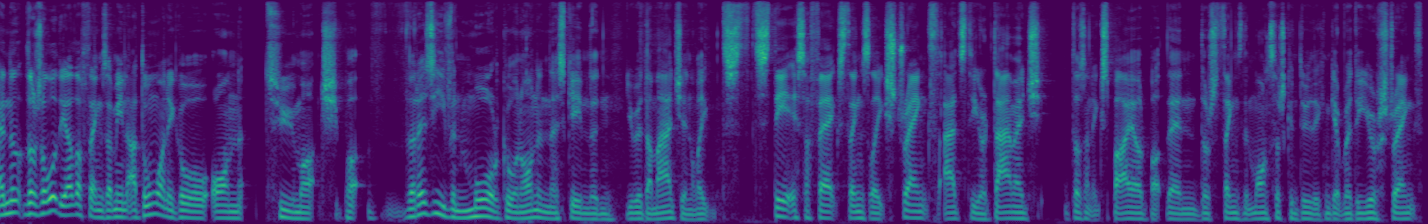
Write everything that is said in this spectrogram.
and th- there's all the other things. I mean, I don't want to go on too much, but there is even more going on in this game than you would imagine. Like status effects, things like strength adds to your damage, doesn't expire, but then there's things that monsters can do that can get rid of your strength.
